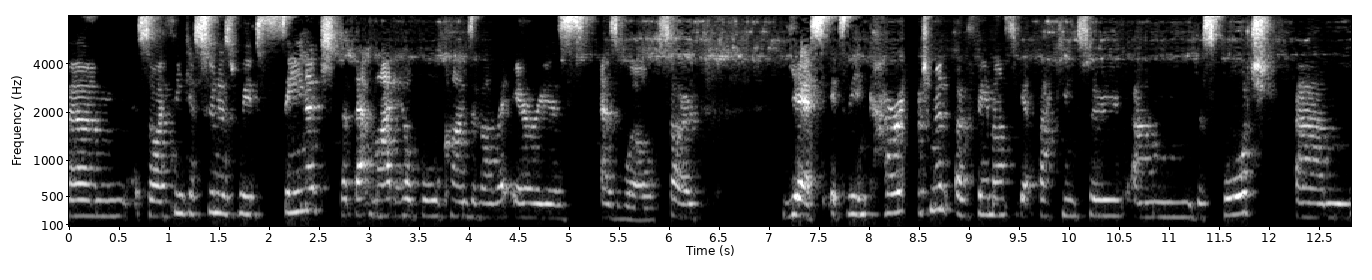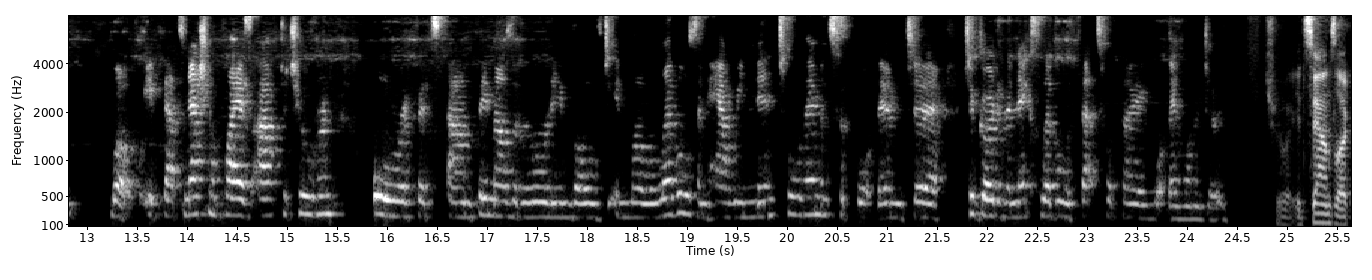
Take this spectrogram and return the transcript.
Um, so I think as soon as we've seen it, that that might help all kinds of other areas as well. So yes, it's the encouragement of females to get back into um, the sport. Um, well, if that's national players after children, or if it's um, females that are already involved in lower levels, and how we mentor them and support them to to go to the next level if that's what they what they want to do. Sure, it sounds like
